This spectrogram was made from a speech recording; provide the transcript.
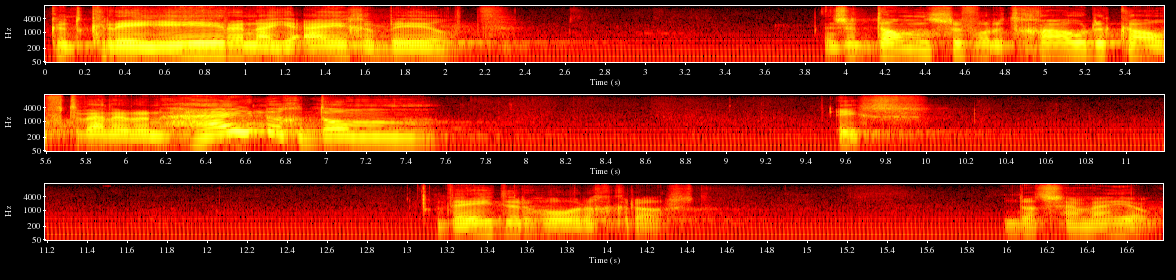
kunt creëren naar je eigen beeld. En ze dansen voor het gouden kalf, terwijl er een heiligdom is. Wederhorig kroost. Dat zijn wij ook.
